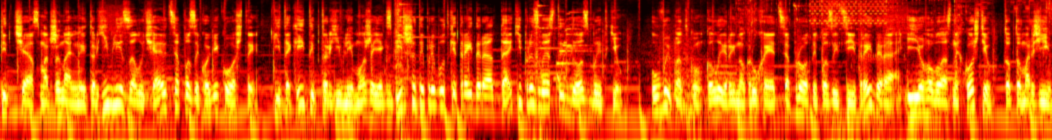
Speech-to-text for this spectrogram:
Під час маржинальної торгівлі залучаються позикові кошти, і такий тип торгівлі може як збільшити прибутки трейдера, так і призвести до збитків. У випадку, коли ринок рухається проти позиції трейдера і його власних коштів, тобто маржі,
